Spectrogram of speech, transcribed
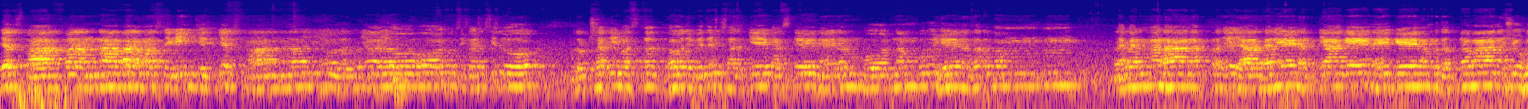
यस्मात् परन्नापरमस्ति किञ्चित् यस्मान्नायोः कश्चित् वृक्षतिमस्तद्भोजवितिष्ठर्गे कस्ते नैनं पूर्णं पुरुषेण सर्वम् न कर्मणा न प्रजया धनेन त्यागेनैकेन मृतत्वमानुषुः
